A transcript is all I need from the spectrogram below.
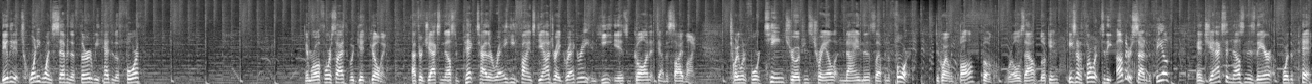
They lead at 21 7 the third. We head to the fourth. And Maroa Forsyth would get going. After Jackson Nelson pick Tyler Ray, he finds DeAndre Gregory, and he is gone down the sideline. 21 14, Trojans trail nine minutes left in the fourth. DuQuoin with the ball, Vogel rolls out looking. He's going to throw it to the other side of the field, and Jackson Nelson is there for the pick.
